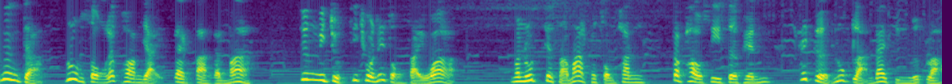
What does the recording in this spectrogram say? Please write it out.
เนื่องจากรูปทรงและความใหญ่แตกต่างกันมาก จึงมีจุดที่ชวนให้สงสัยว่า มนุษย์จะสามารถผสมพันธุ์กับเผ่าซีเซอร์เพนให้เกิดลูกหลานได้จริงหรือเปล่า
